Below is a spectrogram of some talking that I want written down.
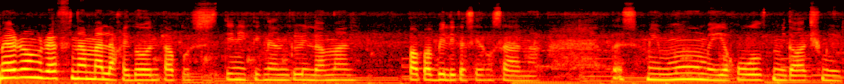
Merong ref na malaki doon, tapos tinitignan ko yung laman. Papabili kasi ako sana. Tapos may Moo, may Yakult, may Dutch Milk,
